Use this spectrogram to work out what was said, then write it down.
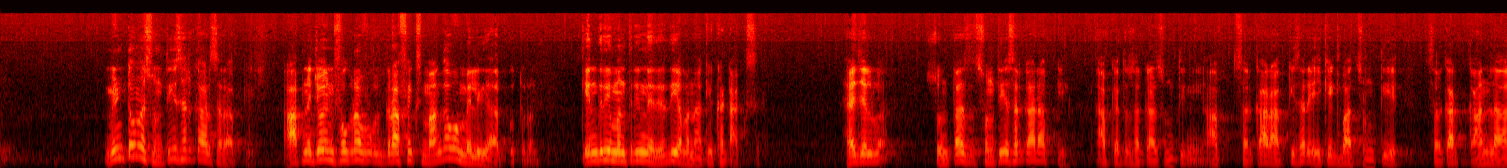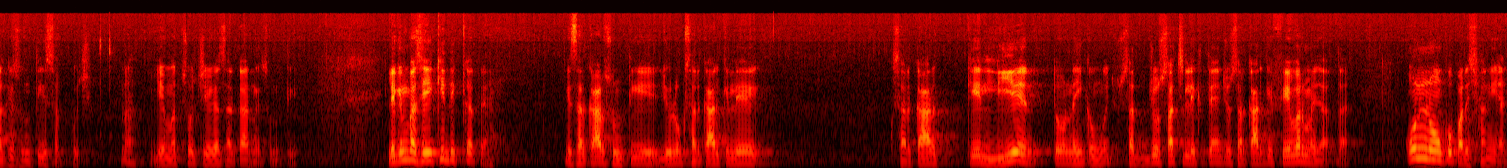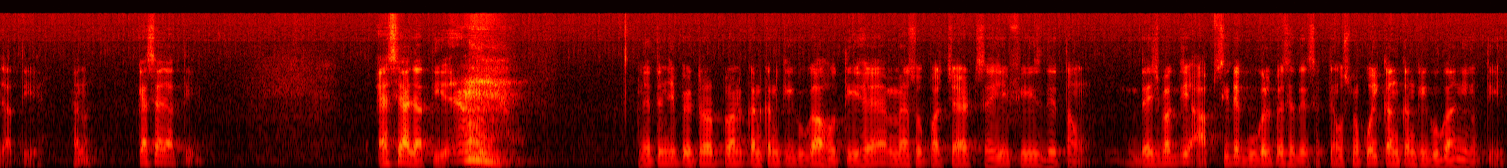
मिनटों में सुनती है सरकार, सर, आपकी। आपने जो इन्फोग्राफिक्स मांगा, वो मिल गया आपको तुरंत। केंद्रीय मंत्री ने दे दिया बना के खटाक से। है जलवा? सुनता, सुनती है सरकार आपकी? आप कहते तो सरकार सुनती नहीं। आप सरकार आपकी सर एक एक बात सुनती है। सरकार कान लगा के सुनती है सब कुछ ना? ये मत सोचिएगा सरकार नहीं सुनती। लेकिन बस एक ही दिक्कत है कि सरकार सुनती है। जो लोग सरकार के लिए सरकार के लिए तो नहीं कहूँगा जो, सर, जो सच लिखते हैं जो सरकार के फेवर में जाता है उन लोगों को परेशानी आ जाती है है ना? कैसे आ जाती है? ऐसे आ जाती है। नितिन जी, पेट्रोल पर कनकन की गुगा होती है, मैं सुपर चैट से ही फ़ीस देता हूँ। देशभक्त जी, आप सीधे गूगल पे से दे सकते हैं, उसमें कोई कंकन की गुगा नहीं होती है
